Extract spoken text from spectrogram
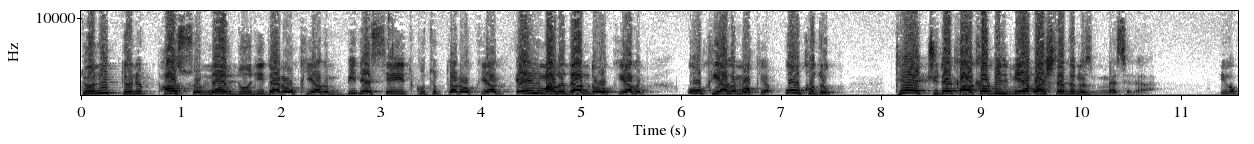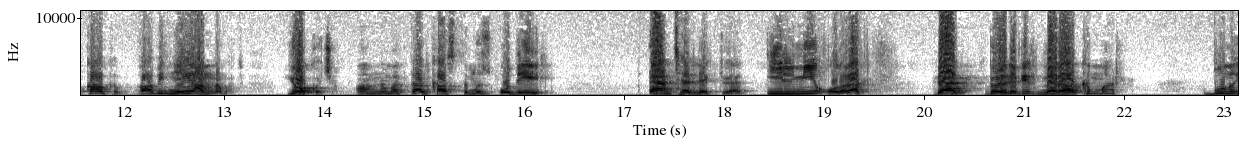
Dönüp dönüp Passo Mevdudi'den okuyalım, bir de Seyit Kutup'tan okuyalım, Elmalı'dan da okuyalım, okuyalım okuyalım. Okuduk. Teheccüde kalkabilmeye başladınız mı mesela? Yok kalkın. Abi neyi anlamadı? Yok hocam. Anlamaktan kastımız o değil entelektüel, ilmi olarak ben böyle bir merakım var. Bunu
